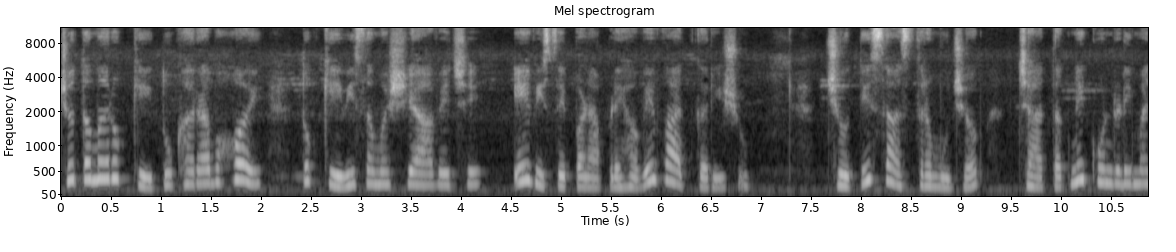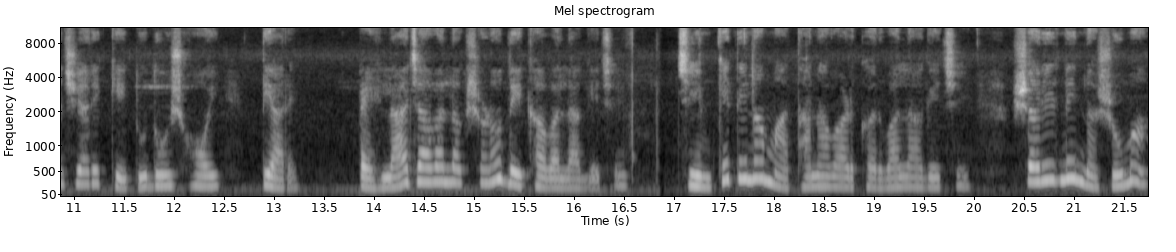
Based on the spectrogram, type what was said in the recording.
જો તમારો કેતુ ખરાબ હોય, તો કેવી સમસ્યા આવે છે એ વિશે પણ આપણે હવે વાત કરીશું. જ્યોતિષશાસ્ત્ર મુજબ, જાતકની કુંડળીમાં જ્યારે કેતુ દોષ હોય, ત્યારે પહેલાં જ આવા લક્ષણો દેખાવા લાગે છે. જેમ કે તેના માથાના વાળ ખરવા લાગે છે, શરીરની નસોમાં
